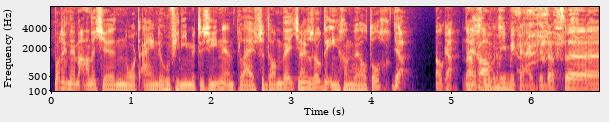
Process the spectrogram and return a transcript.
Want ik neem aan dat je Noordeinde hoef je niet meer te zien. En Pleisterdam weet je inmiddels ook de ingang wel, toch? Ja, Oké, Ja, dan nee, gaan we niet meer kijken. Dat, eh,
